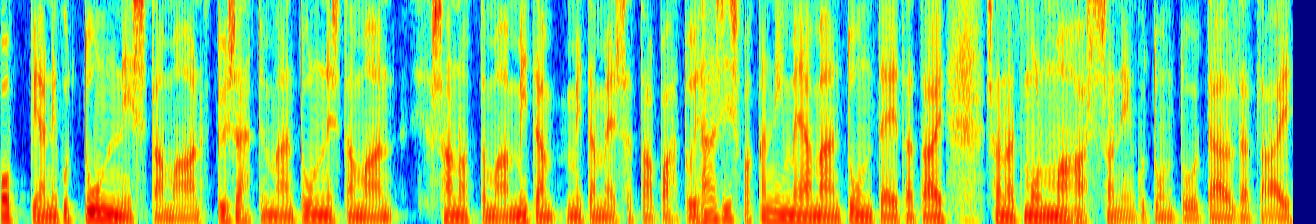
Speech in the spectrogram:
oppia niin kuin tunnistamaan, pysähtymään tunnistamaan sanottamaan, mitä, mitä meissä tapahtuu. Ihan siis vaikka nimeämään tunteita tai sanoa, että mulla mahassa niin kuin tuntuu tältä tai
